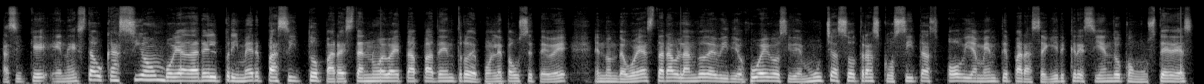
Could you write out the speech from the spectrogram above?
Así que en esta ocasión voy a dar el primer pasito para esta nueva etapa dentro de Ponle Pause TV, en donde voy a estar hablando de videojuegos y de muchas otras cositas, obviamente para seguir creciendo con ustedes,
